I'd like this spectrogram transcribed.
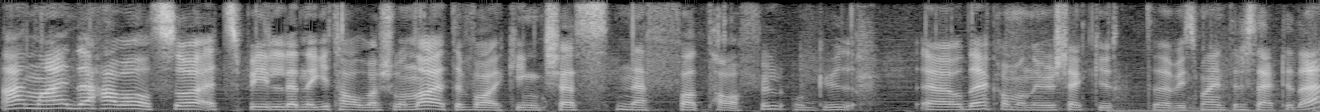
Nei, nei, det her var altså et spill, den digitale versjonen, da, etter Viking Chess Neffa Tafel. Å gud. Eh, Og det kan man jo sjekke ut eh, hvis man er interessert i det.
